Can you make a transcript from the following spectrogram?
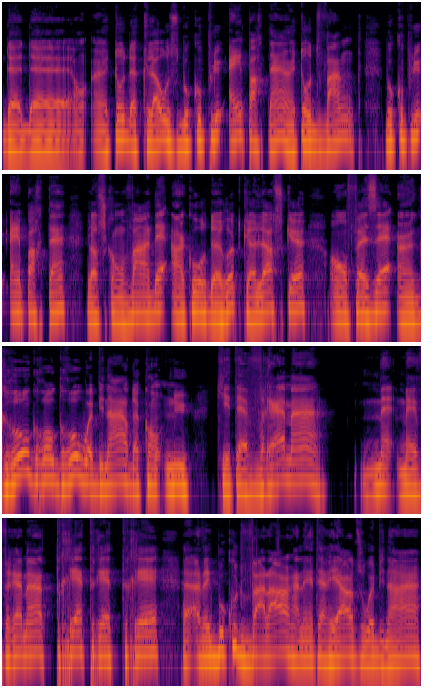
de, un taux de close beaucoup plus important, un taux de vente beaucoup plus important lorsqu'on vendait en cours de route que lorsque on faisait un gros, gros, gros webinaire de contenu qui était vraiment mais, mais vraiment très, très, très, euh, avec beaucoup de valeur à l'intérieur du webinaire,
